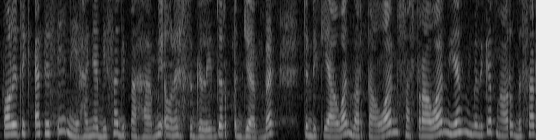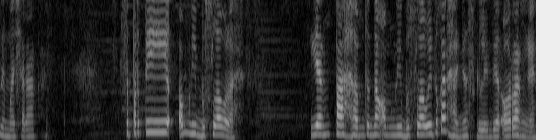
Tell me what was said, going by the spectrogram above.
Politik etis ini hanya bisa dipahami oleh segelintir pejabat, cendekiawan, wartawan, sastrawan yang memiliki pengaruh besar di masyarakat. Seperti Omnibus Law lah. Yang paham tentang Omnibus Law itu kan hanya segelintir orang ya.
